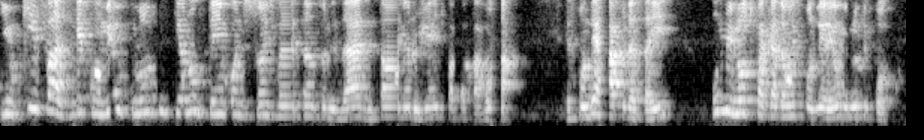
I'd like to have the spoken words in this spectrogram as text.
E o que fazer com o meu clube que eu não tenho condições de fazer tantas unidades e tal, menos gente, papapá. Vamos lá. Responder rápido essa aí. Um minuto para cada um responder aí, um minuto e pouco.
